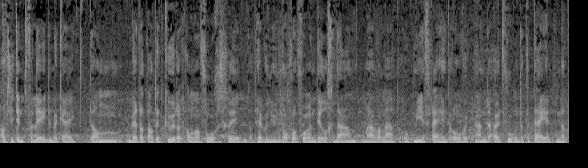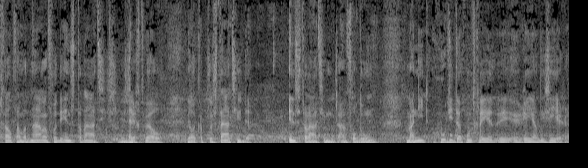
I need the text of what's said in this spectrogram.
als je het in het verleden bekijkt, dan werd dat altijd keurig allemaal voorgeschreven. Dat hebben we nu nog wel voor een deel gedaan. Maar we laten ook meer vrijheid over aan de uitvoerende partijen. En dat geldt dan met name voor de installaties. Je zegt wel welke prestatie de installatie moet aan voldoen. Maar niet hoe die dat moet rea realiseren.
